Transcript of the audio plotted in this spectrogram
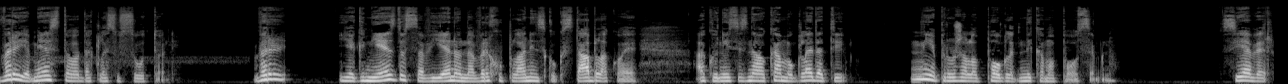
Vr je mjesto odakle su sutoni. Vr je gnjezdo savijeno na vrhu planinskog stabla koje, ako nisi znao kamo gledati, nije pružalo pogled nikamo posebno. Sjever,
